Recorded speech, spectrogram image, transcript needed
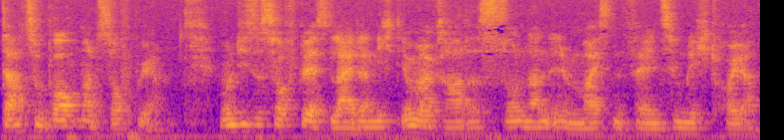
dazu braucht man Software. Und diese Software ist leider nicht immer gratis, sondern in den meisten Fällen ziemlich teuer.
